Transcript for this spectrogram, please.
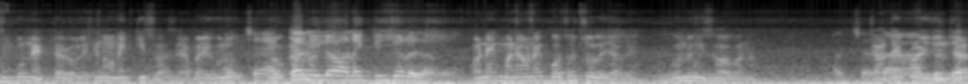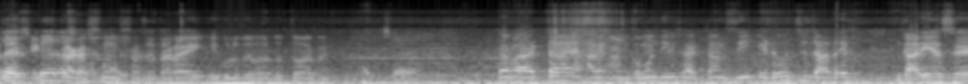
সম্পূর্ণ একটা রোল এখানে অনেক কিছু আছে আবার এগুলো আচ্ছা একটা নিলে অনেক দিন চলে যাবে। অনেক মানে অনেক বছর চলে যাবে কোনো কিছু হবে না। আচ্ছা যাদের প্রয়োজন যাদের একটু টাকার সমস্যা আছে তারা এগুলো ব্যবহার করতে পারবেন আচ্ছা। তারপর আরেকটা আনকমন জিনিস আরেকটা আনছি এটা হচ্ছে যাদের গাড়ি আছে।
